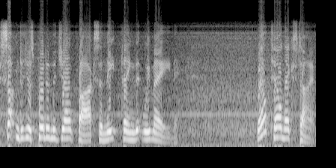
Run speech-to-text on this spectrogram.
something to just put in the junk box, a neat thing that we made. Well, till next time.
